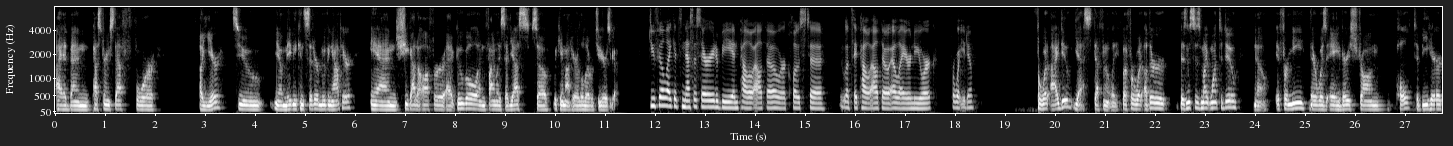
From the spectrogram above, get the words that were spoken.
I had been pestering Steph for a year to, you know, maybe consider moving out here. And she got an offer at Google and finally said yes. So we came out here a little over two years ago. Do you feel like it's necessary to be in Palo Alto or close to, let's say, Palo Alto, LA, or New York for what you do? For what I do, yes, definitely. But for what other businesses might want to do, no. If for me, there was a very strong pull to be here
